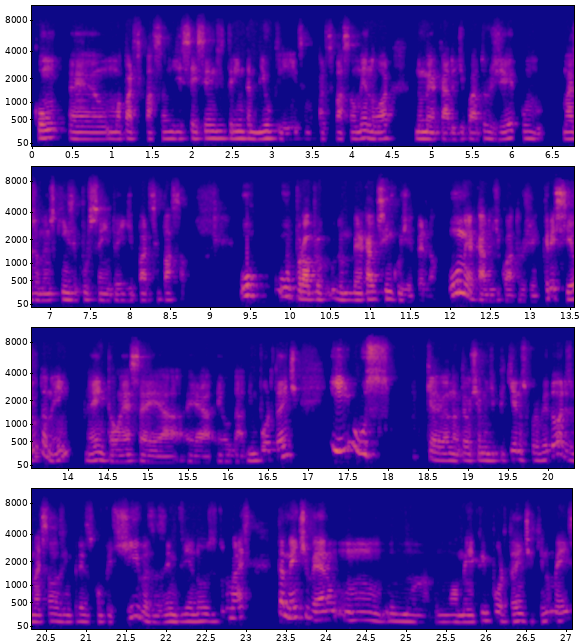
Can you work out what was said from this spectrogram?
com uma participação de 630 mil clientes, uma participação menor no mercado de 4G, com mais ou menos 15% aí de participação. O, o próprio do mercado de 5G, perdão. O mercado de 4G cresceu também, né? Então essa é, a, é, a, é o dado importante. E os que Anatel chama de pequenos provedores, mas são as empresas competitivas, as MVNOs e tudo mais, também tiveram um, um, um aumento importante aqui no mês,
